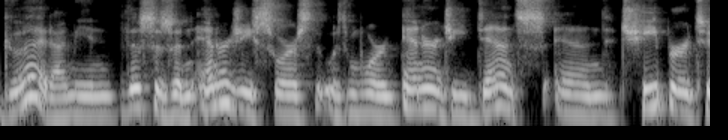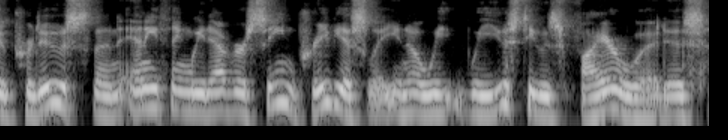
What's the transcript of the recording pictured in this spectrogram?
good. I mean, this is an energy source that was more energy dense and cheaper to produce than anything we'd ever seen previously. You know, we we used to use firewood as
